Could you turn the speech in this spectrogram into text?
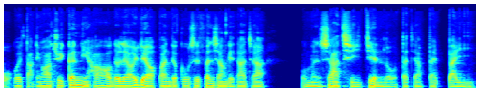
我会打电话去跟你好好的聊一聊，把你的故事分享给大家。我们下期见喽，大家拜拜。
